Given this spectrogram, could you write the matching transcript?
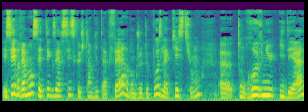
Et c'est vraiment cet exercice que je t'invite à faire. Donc je te pose la question, euh, ton revenu idéal,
